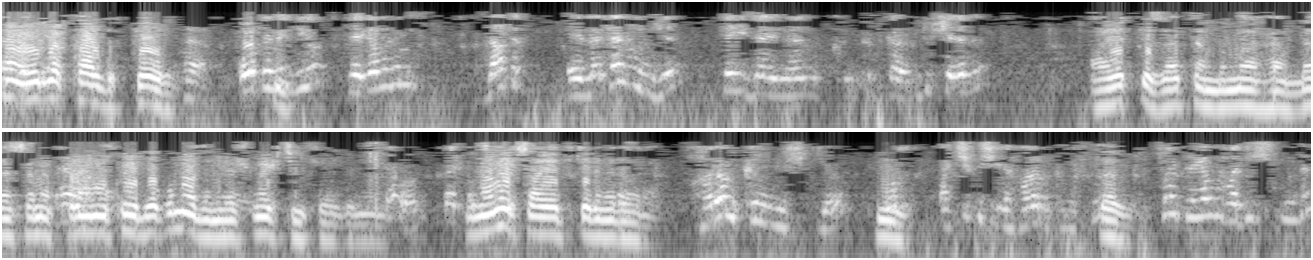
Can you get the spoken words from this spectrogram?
Ha, orada kaldık doğru. He. Orada ne diyor? Peygamberimiz zaten evlenmeden önce teyzeyle, kız kardeş, bütün şeyleri Ayette zaten bunlar haram. Ben sana Kur'an okuyup okumadım ölçmek için sordum. onu. tamam. Bunların hepsi ayet-i kerimede var. haram kılmış diyor. Hı. Açık bir şekilde haram kılmış diyor. Tabii. Sonra Peygamber hadisinde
